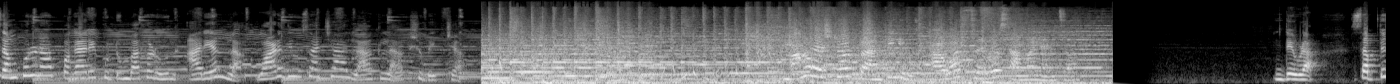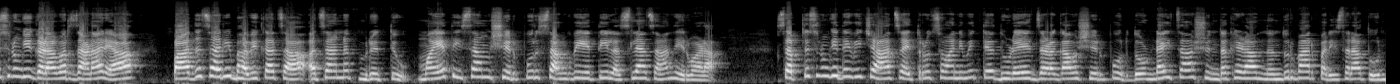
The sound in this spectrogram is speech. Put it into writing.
संपूर्ण पगारे कुटुंबाकडून आर्यनला वाढदिवसाच्या लाख लाख शुभेच्छा. महाराष्ट्र क्रांती न्यूज. देवळा. सप्तशृंगी गडावर जाणाऱ्या पादचारी भाविकाचा अचानक मृत्यू. मयत इसाम शिरपूर सांगवी येथील असल्याचा निर्वाळा. सप्तशृंगी देवीच्या चैत्रोत्सवानिमित्त धुळे जळगाव शिरपूर दोंडाईचा शिंदखेडा नंदुरबार परिसरातून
